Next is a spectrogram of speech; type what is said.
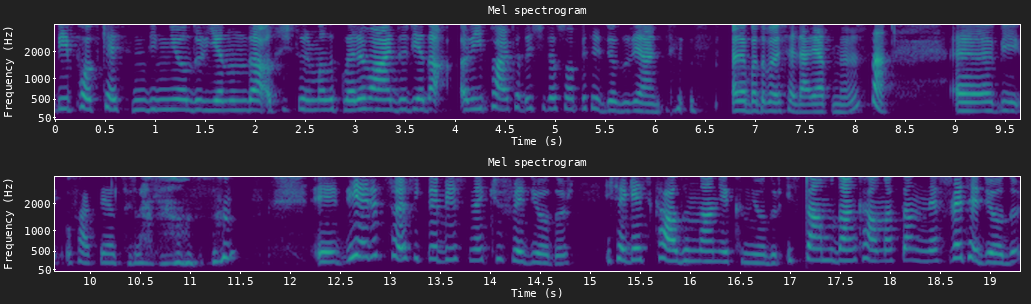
bir podcast'ini dinliyordur yanında atıştırmalıkları vardır ya da arayıp arkadaşıyla sohbet ediyordur yani arabada böyle şeyler yapmıyoruz da ee, bir ufak bir hatırlatma olsun. Ee, diğeri trafikte birisine küfrediyordur. İşe geç kaldığından yakınıyordur. İstanbul'dan kalmaktan nefret ediyordur.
